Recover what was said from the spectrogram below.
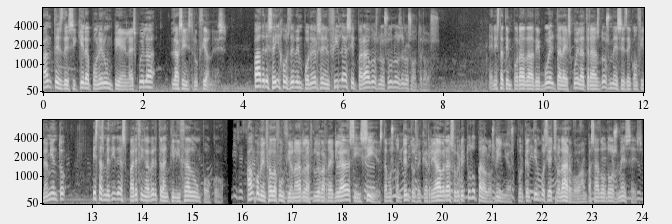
Antes de siquiera poner un pie en la escuela, las instrucciones. Padres e hijos deben ponerse en filas separados los unos de los otros. En esta temporada de vuelta a la escuela tras dos meses de confinamiento, estas medidas parecen haber tranquilizado un poco. Han comenzado a funcionar las nuevas reglas y sí, estamos contentos de que reabra, sobre todo para los niños, porque el tiempo se ha hecho largo, han pasado dos meses.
